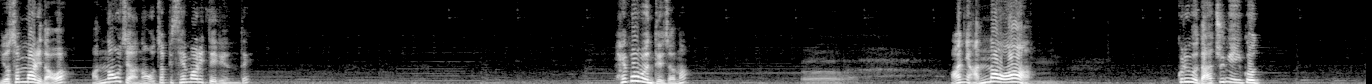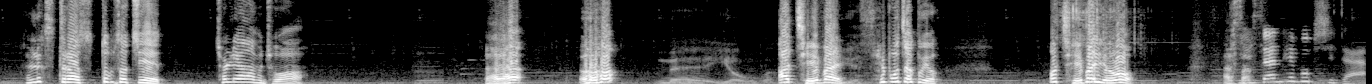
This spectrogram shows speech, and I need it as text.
여섯 마리 나와? 안 나오지 않아? 어차피 세 마리 때리는데? 해보면 되잖아? 아, 아니 안 나와 음, 그리고 나중에 이거 엘렉스트라 스톰 서치에 천리 안 하면 좋아 어허? 어허? 내 영광. 아 제발 해보자고요 아 제발요 알았어 알았어 일단 해봅시다.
